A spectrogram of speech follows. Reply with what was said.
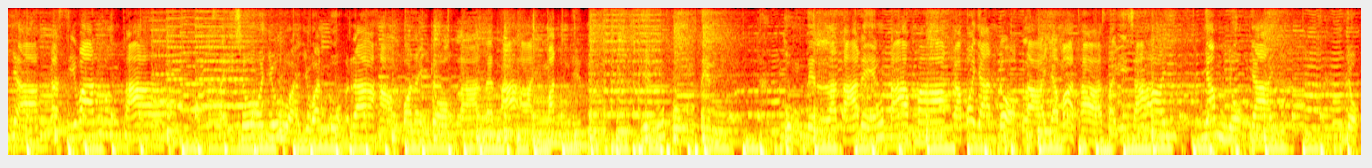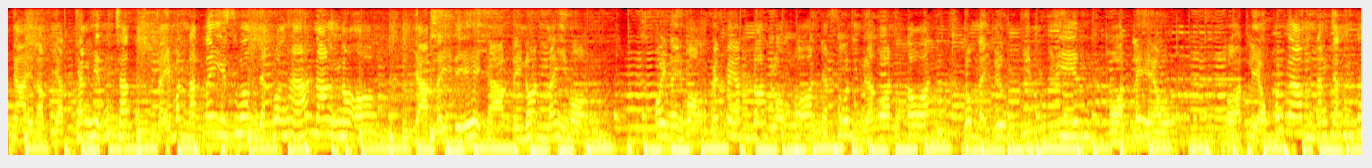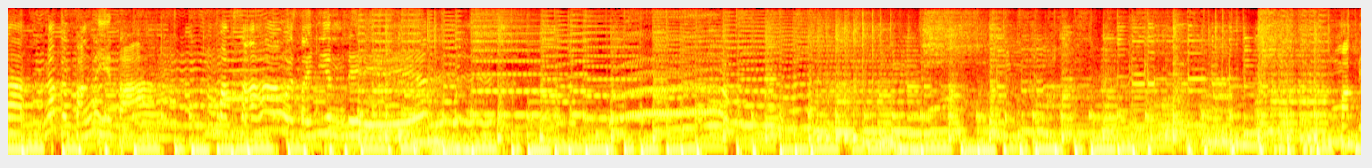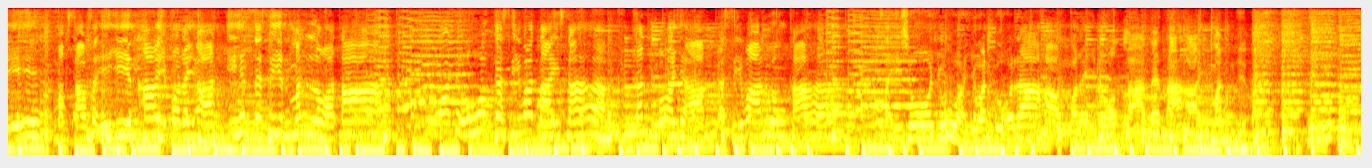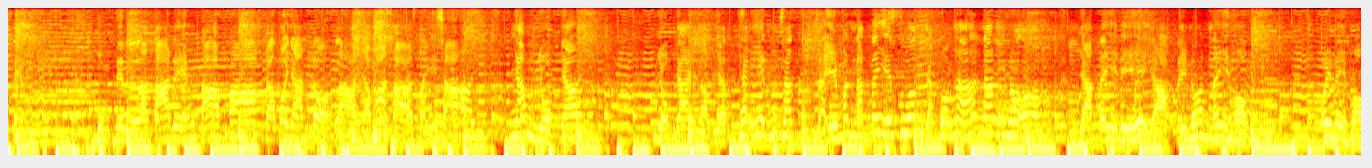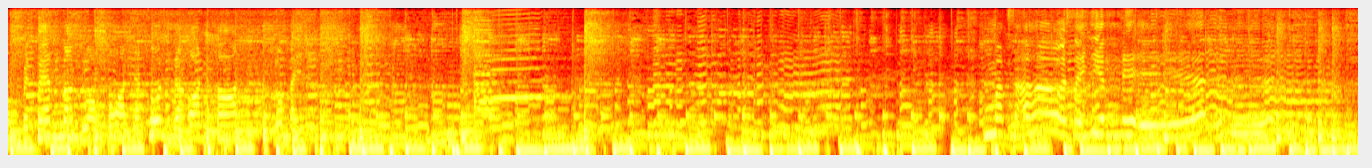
อยากกะสิว่าลวงตา ใส่โชยั่วยวนอุราหาบ่ได้ดอกลาแต่ตาอายมันเห็นเห็นกุ้งเต้นกุ้งเต้นละตาแดงตาฟ้ากับบ่ยานดอกลาอย่ามาท่าใส่ชายย้ำโยกยายโยกยายละเบียดแข้งเห็นชัด ใจมันหนักในสวงอยากควงหานั่งนองอยากได้เดอยากได้นอนในห้อง โอ้ยในห้องเป็นแฟนนอนหลบ พรอยากสุนเหนืออ่อนตอนลมในดื่มกินยีนถอดแล้วถอดแล้วคนงามดังจันทรางามจนฝังในตา มักสาวใส่ยินเด อกลาอย่ามาท่าใส่ชายย้ำโยกย้ายโยกย้ายละเบียดแข้งเห็นชัด ใจมันหนักในสวง อยากพวงหานั่งนองอยากได้ดีอยากได้นอนในห้องโอ้ยในห้องเป็นแฟนนอนรวมบอนอยากสวนเดืออ่อนตอนลมใน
